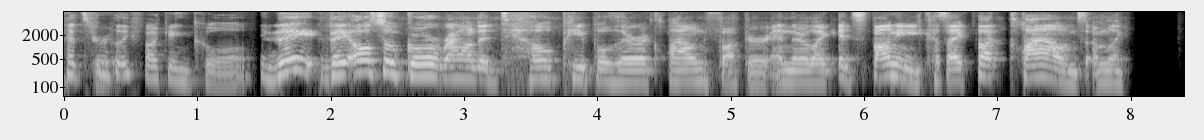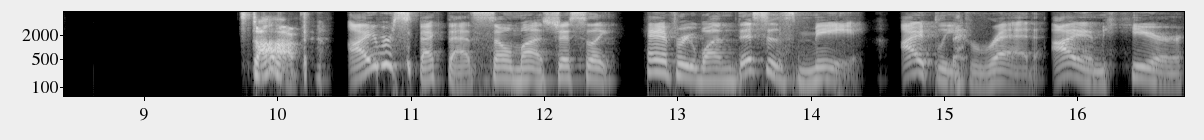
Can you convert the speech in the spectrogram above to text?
that's really fucking cool. They they also go around and tell people they're a clown fucker, and they're like, "It's funny because I fuck clowns." I'm like, "Stop!" I respect that so much. Just like, hey everyone, this is me. I bleed red. I am here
